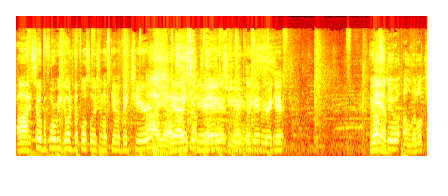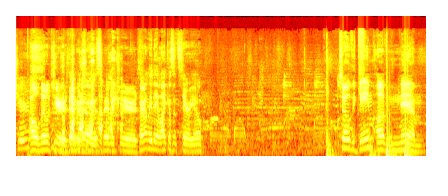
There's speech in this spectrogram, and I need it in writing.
Uh, so before we go into the full solution, let's give a big cheers. Ah, yes. Clink it, cheers, big cheers. it, drink it, drink it. We also do a little cheers. Oh, little cheers, Baby baby cheers. cheers, baby cheers. apparently they like us at stereo. So the game of Nim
